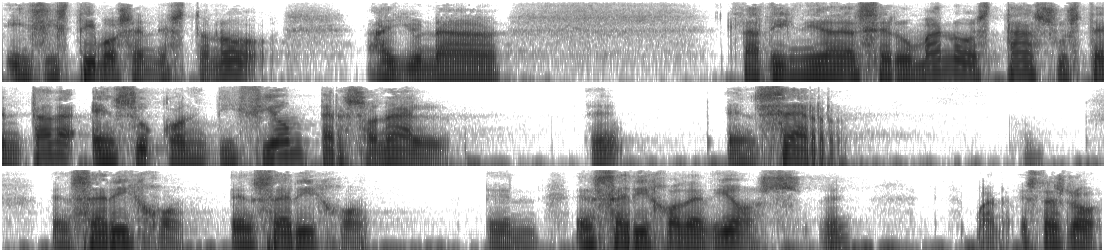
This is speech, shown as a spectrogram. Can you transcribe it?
insistimos en esto, ¿no? Hay una la dignidad del ser humano está sustentada en su condición personal, ¿eh? en ser, en ser hijo, en ser hijo, en, ser hijo de Dios. ¿eh? Bueno, esto es lo,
